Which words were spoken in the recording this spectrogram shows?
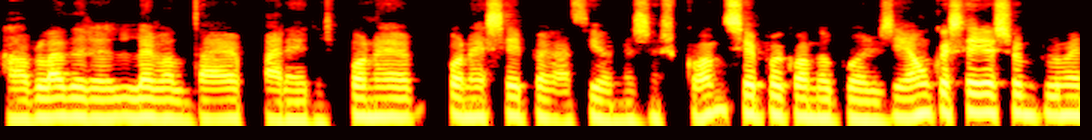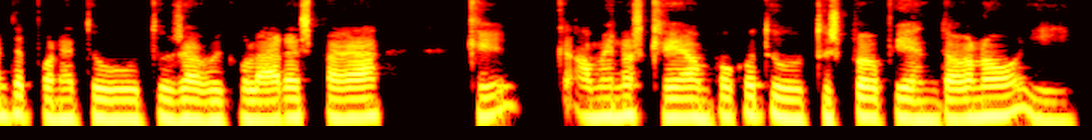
habla de levantar paredes, pone, pone separaciones, siempre cuando puedes. Y aunque sea simplemente pone tus auriculares para que al menos crea un poco tu, tu propio entorno y,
